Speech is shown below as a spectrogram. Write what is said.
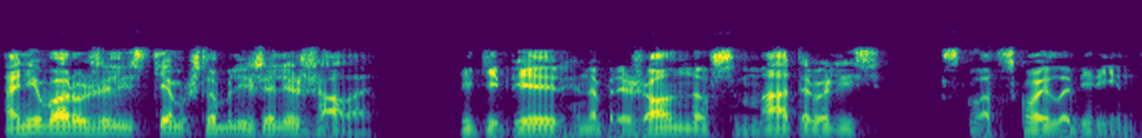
Они вооружились тем, что ближе лежало, и теперь напряженно всматривались в складской лабиринт.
